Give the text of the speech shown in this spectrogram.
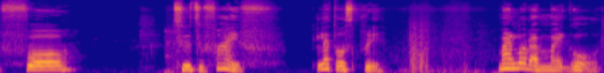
4 2 to 5. Let us pray. My Lord and my God,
